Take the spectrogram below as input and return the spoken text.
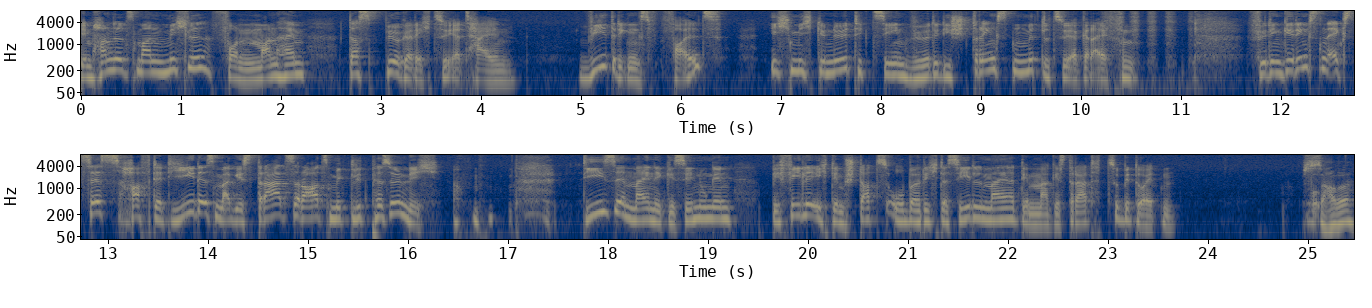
dem Handelsmann Michel von Mannheim das Bürgerrecht zu erteilen. Widrigensfalls ich mich genötigt sehen würde, die strengsten Mittel zu ergreifen. Für den geringsten Exzess haftet jedes Magistratsratsmitglied persönlich. Diese meine Gesinnungen befehle ich dem Staatsoberrichter Sedelmeier, dem Magistrat, zu bedeuten. Sauber.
